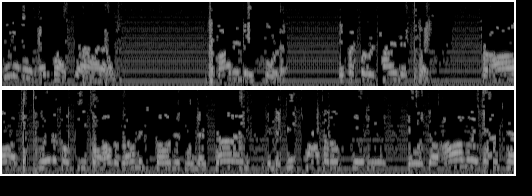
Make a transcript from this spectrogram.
think of like uh, the modern day Florida. It's like the retirement place for all of the political people, all the Roman soldiers, when they're done in the big capital city, they would go all the way down to,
